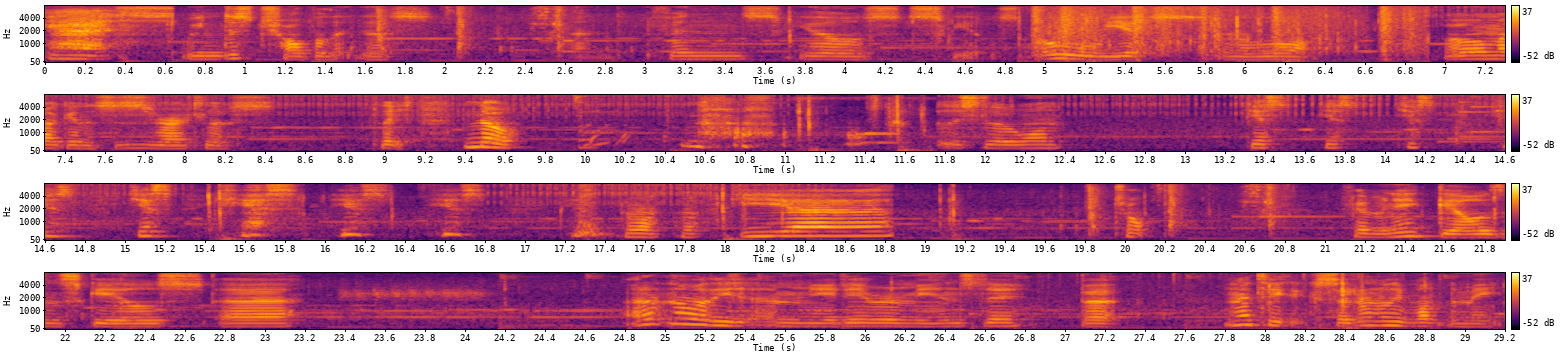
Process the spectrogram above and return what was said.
Yes. We can just chop it like this. And fins, heels, scales. Oh yes, there's a lot. Oh my goodness, this is reckless. Please, no, no. This little one. Yes, yes, yes, yes, yes, yes, yes, yes. Come on, come on. Yeah! Chop. Okay, we need gills and scales. Uh, I don't know what these media remains do, but I'm gonna take it because I don't really want the meat.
